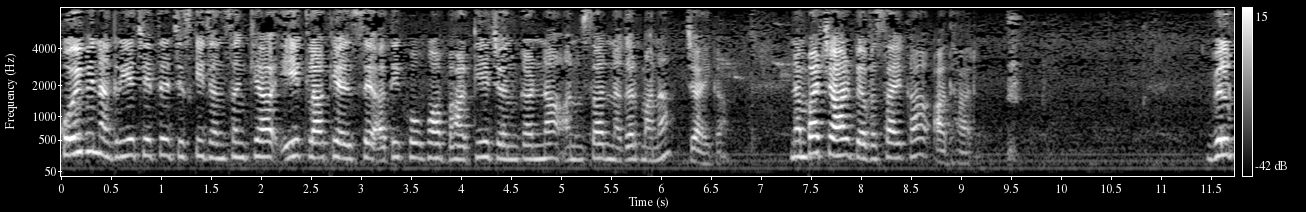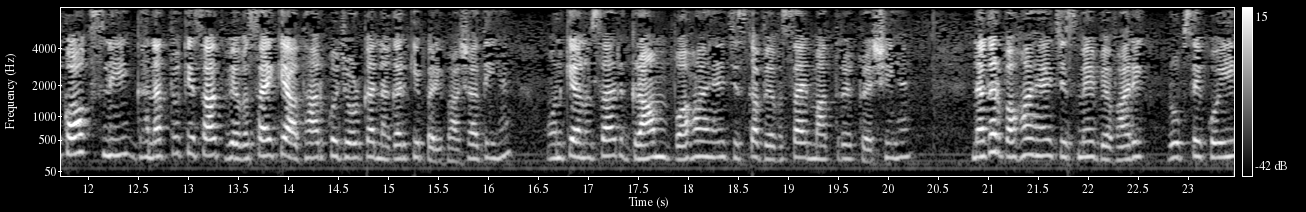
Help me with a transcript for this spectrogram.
कोई भी नगरीय क्षेत्र जिसकी जनसंख्या एक लाख या इससे अधिक हो, वह भारतीय जनगणना अनुसार नगर माना जाएगा। नंबर चार, व्यवसाय का आधार। विलकॉक्स ने घनत्व के साथ व्यवसाय के आधार को जोड़कर नगर की परिभाषा दी है। उनके अनुसार ग्राम वह है जिसका व्यवसाय मात्र कृषि है। नगर वह है जिसमें व्यवहारिक रूप से कोई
